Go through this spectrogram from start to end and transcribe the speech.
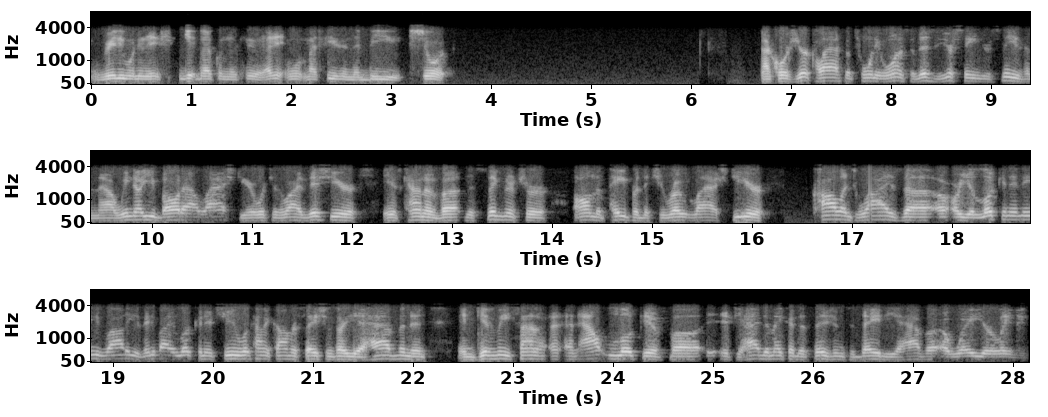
really wanted to get back on the field. I didn't want my season to be short. Now, of course, your class of 21, so this is your senior season. Now, we know you balled out last year, which is why this year is kind of uh, the signature on the paper that you wrote last year. College wise, uh, are are you looking at anybody? Is anybody looking at you? What kind of conversations are you having? And and give me kind of an outlook if uh, if you had to make a decision today. Do you have a, a way you're leaning?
